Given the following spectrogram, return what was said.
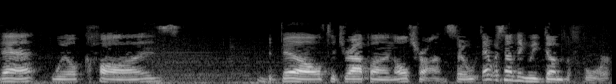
That will cause the bell to drop on Ultron. So that was something we've done before.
